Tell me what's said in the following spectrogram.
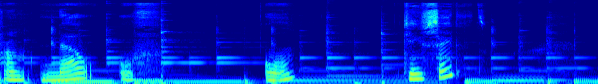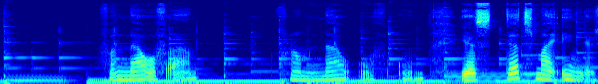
From now of on. Can you say that? From now of on. From now of on. Yes, that's my English.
